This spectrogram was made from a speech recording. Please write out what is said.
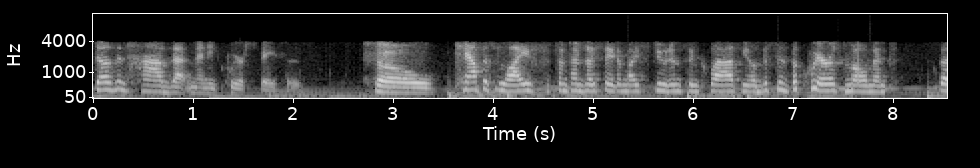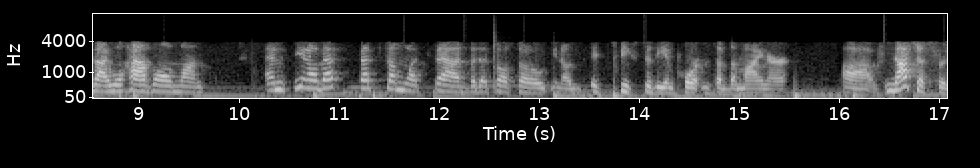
doesn't have that many queer spaces. So, campus life, sometimes I say to my students in class, you know, this is the queerest moment that I will have all month. And, you know, that's, that's somewhat sad, but it's also, you know, it speaks to the importance of the minor, uh, not just for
